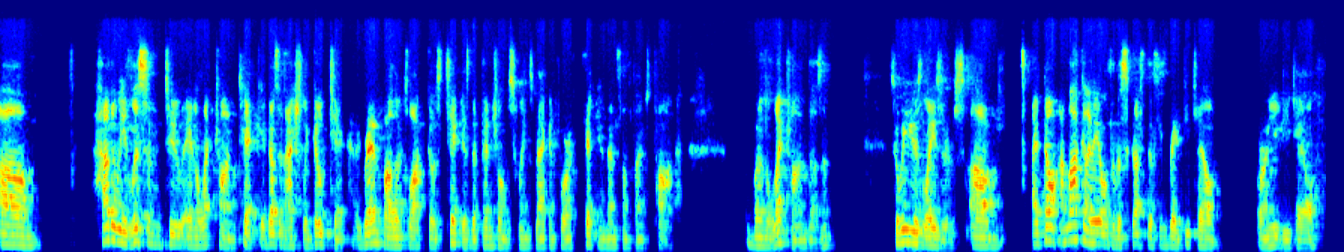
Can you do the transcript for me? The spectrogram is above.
Um, how do we listen to an electron tick? It doesn't actually go tick. A grandfather clock goes tick as the pendulum swings back and forth, tick, and then sometimes talk. But an electron doesn't. So we use lasers. Um, I don't, I'm not going to be able to discuss this in great detail or any detail,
